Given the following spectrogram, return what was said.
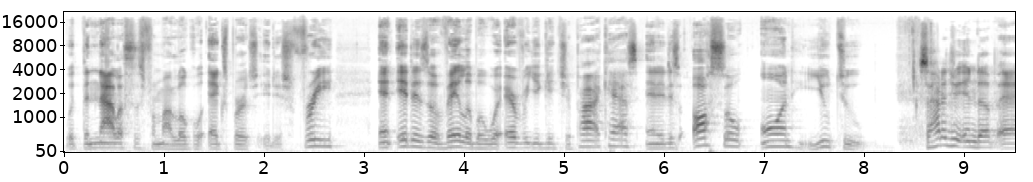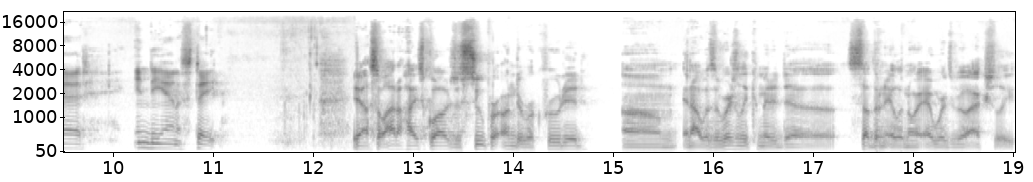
with analysis from my local experts. It is free and it is available wherever you get your podcast, and it is also on YouTube. So, how did you end up at Indiana State? Yeah, so out of high school, I was just super under recruited, um, and I was originally committed to Southern Illinois Edwardsville actually,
